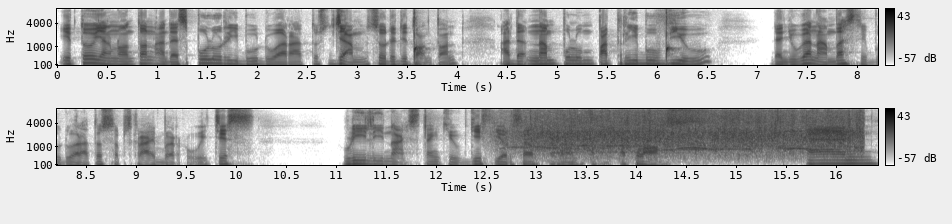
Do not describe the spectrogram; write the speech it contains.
itu yang nonton ada 10.200 jam sudah ditonton ada 64 ribu view dan juga nambah 1200 subscriber which is really nice thank you give yourself a round of applause and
